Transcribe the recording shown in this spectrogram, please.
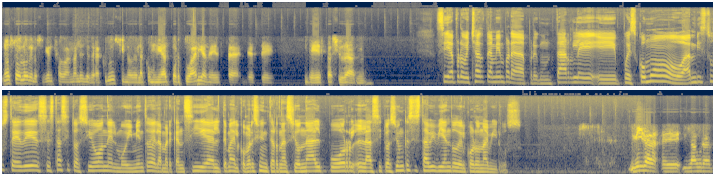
no solo de los agentes aduanales de Veracruz, sino de la comunidad portuaria de esta, de este, de esta ciudad. Sí, aprovechar también para preguntarle, eh, pues, ¿cómo han visto ustedes esta situación, el movimiento de la mercancía, el tema del comercio internacional por la situación que se está viviendo del coronavirus? Mira, eh, Laura,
